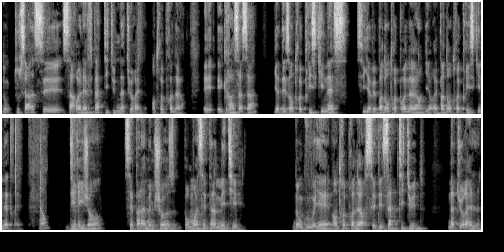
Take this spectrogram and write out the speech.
Donc tout ça, c'est ça relève d'aptitudes naturelles, entrepreneurs. Et, et, grâce à ça, il y a des entreprises qui naissent. S'il n'y avait pas d'entrepreneurs, il n'y aurait pas d'entreprise qui naîtrait. Non. Dirigeant, c'est pas la même chose. Pour moi, c'est un métier. Donc vous voyez, entrepreneur, c'est des aptitudes naturelles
